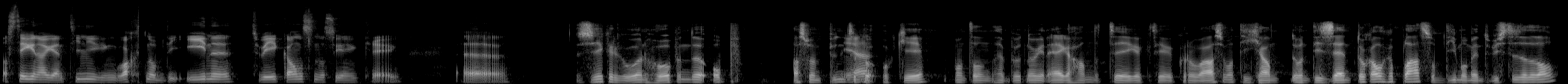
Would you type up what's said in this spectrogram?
als tegen Argentinië ging wachten op die ene, twee kansen dat ze gingen krijgen. Eh, Zeker gewoon hopende op, als we een punt Ja. hebben, oké. Want dan hebben we het nog in eigen handen tegen, tegen Kroatië. Want die, gaan, want die zijn toch al geplaatst. Op die moment wisten ze dat al.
